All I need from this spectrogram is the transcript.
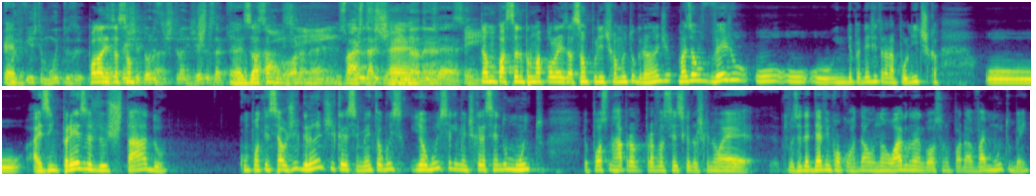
Temos visto muitos polarização- é, investidores estrangeiros aqui É, exatamente. no Pará agora, Sim. né? Em Principalmente vários da China, né? é. Sim. Estamos passando por uma polarização política muito grande, mas eu vejo o, o, o independente de entrar na política, o, as empresas do Estado com potencial gigante de crescimento, e alguns, e alguns segmentos crescendo muito. Eu posso narrar para vocês que eu acho que não é que vocês devem concordar ou não. O agronegócio no Pará vai muito bem.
